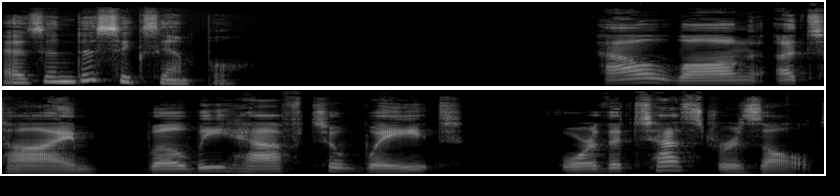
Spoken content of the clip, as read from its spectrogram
as in this example. How long a time will we have to wait for the test result?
